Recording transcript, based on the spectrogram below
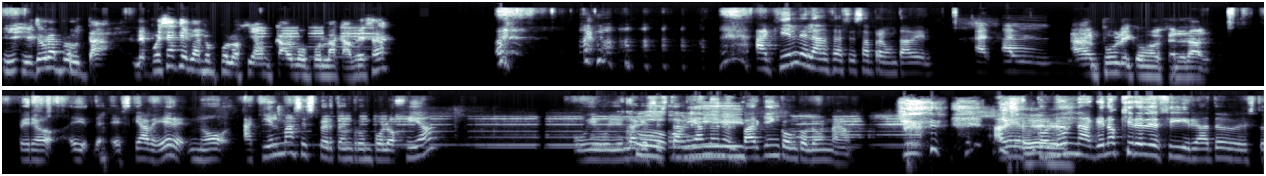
Y- Yo tengo una pregunta. ¿le puedes hacer la numpología a un calvo por la cabeza? ¿A quién le lanzas esa pregunta, Abel? Al, al- Al público en general. Pero eh, es que, a ver, no, aquí el más experto en rumpología. Uy, uy, es la que se está liando en el parking con columna. A ver, Eh. columna, ¿qué nos quiere decir a todo esto?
